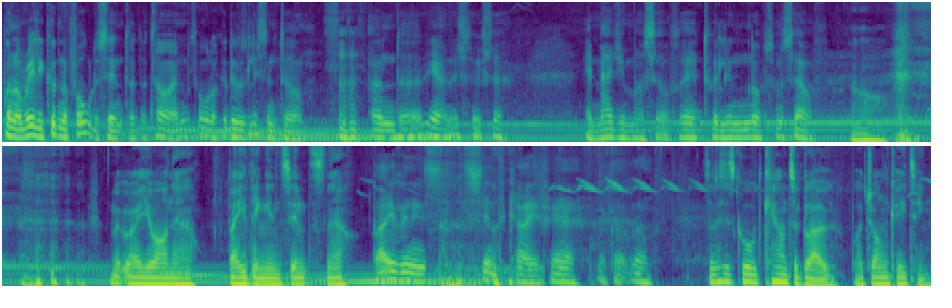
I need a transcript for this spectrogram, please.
well, I really couldn't afford a synth at the time. So all I could do was listen to them, and uh, yeah, this used to imagine myself there twiddling the knobs myself. Oh. Look where you are now, bathing in synths now. Bathing in synth cave, yeah. I've got them. So this is called Counterglow by John Keating.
